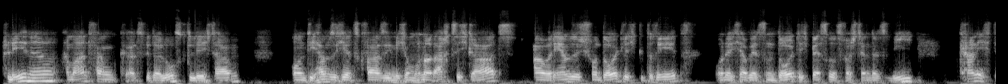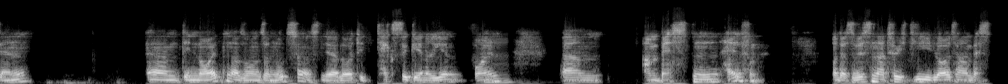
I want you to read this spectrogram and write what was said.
Pläne am Anfang, als wir da losgelegt haben, und die haben sich jetzt quasi nicht um 180 Grad, aber die haben sich schon deutlich gedreht. Und ich habe jetzt ein deutlich besseres Verständnis, wie kann ich denn ähm, den Leuten, also unseren Nutzern, das sind ja Leute, die Texte generieren wollen, mhm. ähm, am besten helfen. Und das wissen natürlich die Leute am besten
